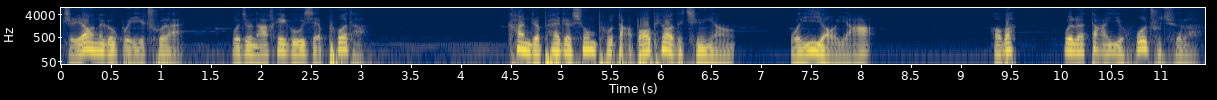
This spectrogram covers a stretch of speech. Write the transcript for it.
只要那个鬼一出来，我就拿黑狗血泼他。看着拍着胸脯打包票的青阳，我一咬牙，好吧，为了大义豁出去了。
